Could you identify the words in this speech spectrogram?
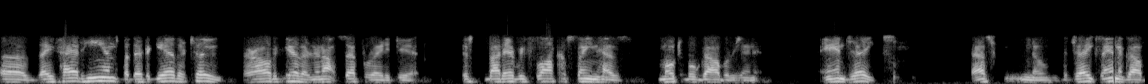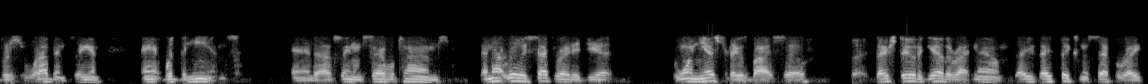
Uh, they've had hens, but they're together too. They're all together. They're not separated yet. Just about every flock I've seen has multiple gobblers in it, and jakes. That's you know the jakes and the gobblers is what I've been seeing, and with the hens, and uh, I've seen them several times. They're not really separated yet. The one yesterday was by itself, but they're still together right now. They they fixing to separate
